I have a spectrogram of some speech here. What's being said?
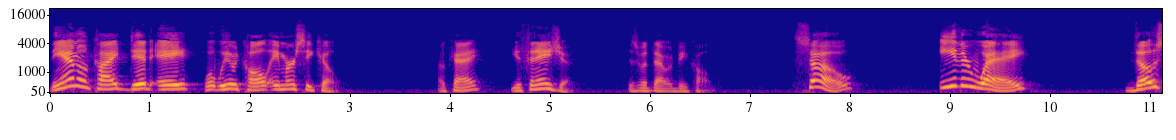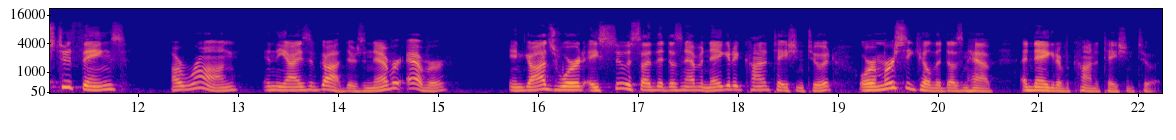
the Amalekite did a what we would call a mercy kill. Okay? Euthanasia is what that would be called. So, Either way, those two things are wrong in the eyes of God. There's never, ever in God's word a suicide that doesn't have a negative connotation to it or a mercy kill that doesn't have a negative connotation to it.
